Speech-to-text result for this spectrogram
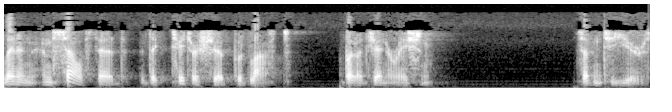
Lenin himself said the dictatorship would last about a generation, 70 years.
